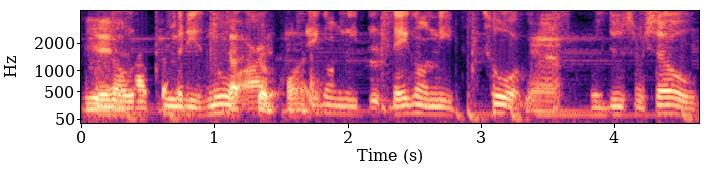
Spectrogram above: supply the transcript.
Yeah. You know, like some of these newer artists, they're gonna need to they gonna need to tour yeah. and do some shows.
